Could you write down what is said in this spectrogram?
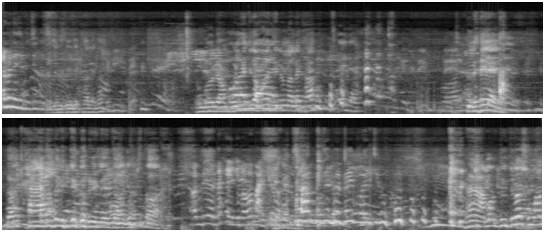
আমি নিজে নিজে নিজে নিজে খা লেখা। তুমি বললে আমি বলে দিলাম আমার দিল না লেখা। লে তুমি খাওয়া ভিডিও করবি লে তো। হ্যাঁ আমার দুজনের সমান।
